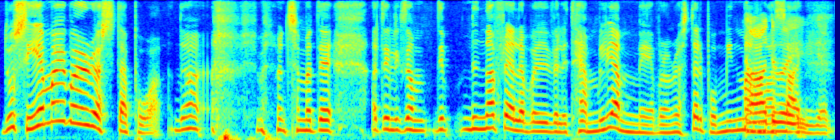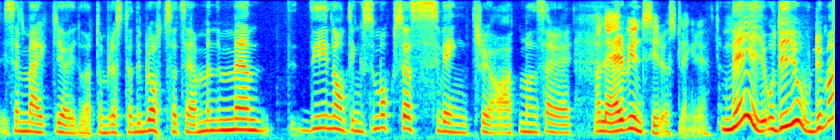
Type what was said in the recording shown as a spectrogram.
då ser man ju vad du röstar på. Då, Som att det, att det liksom, det, mina föräldrar var ju väldigt hemliga med vad de röstade på. Min mamma Ja, det var ju sen märkte jag ju då att de röstade blått så att säga. Men, men det är någonting som också har svängt tror jag. Att man säger Man ärver ju inte sin röst längre. nej, och det gjorde man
